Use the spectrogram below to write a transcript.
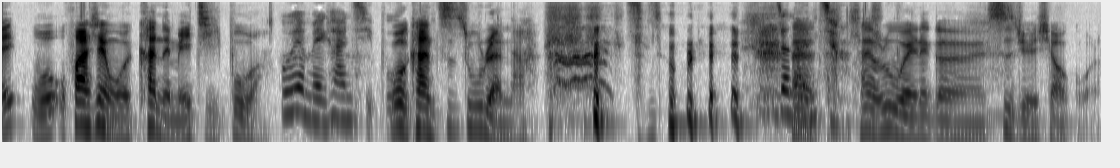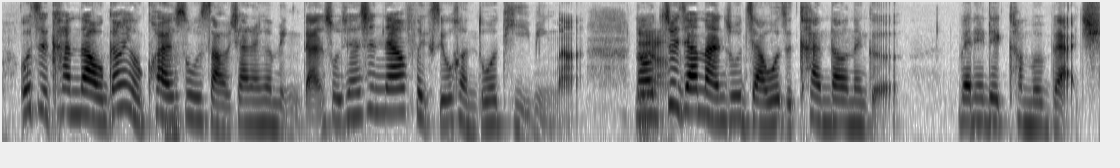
哎，我发现我看的没几部啊，我也没看几部。我有看蜘蛛人啊，蜘蛛人 真的讲，还有入围那个视觉效果了。我只看到我刚刚有快速扫一下那个名单，首先是 Netflix 有很多提名嘛，然后最佳男主角我只看到那个 Benedict Cumberbatch，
